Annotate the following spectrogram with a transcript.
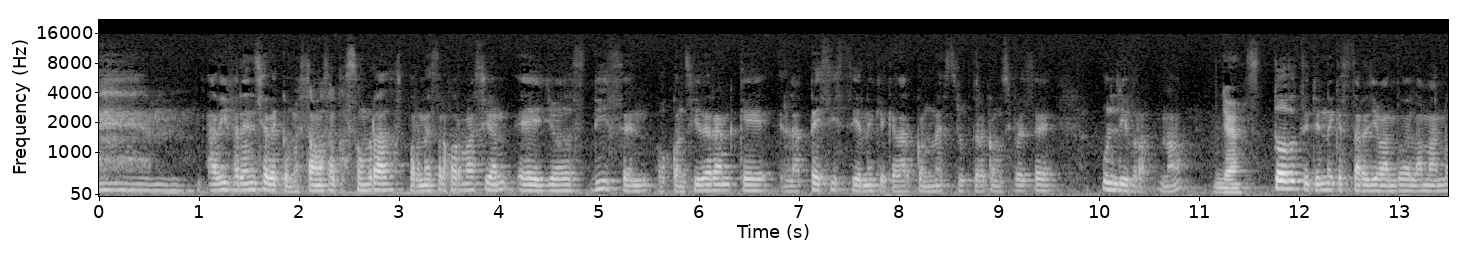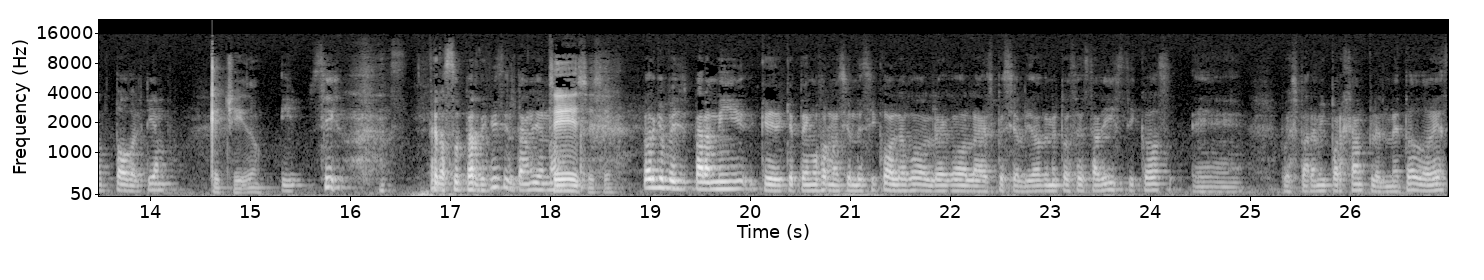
a diferencia de como estamos acostumbrados por nuestra formación, ellos dicen o consideran que la tesis tiene que quedar con una estructura como si fuese un libro, ¿no? Ya. Todo te tiene que estar llevando de la mano todo el tiempo. Qué chido. Y sí, pero súper difícil también, ¿no? Sí, sí, sí. Porque pues, para mí, que, que, tengo formación de psicólogo, luego la especialidad de métodos estadísticos, eh, pues para mí, por ejemplo, el método es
